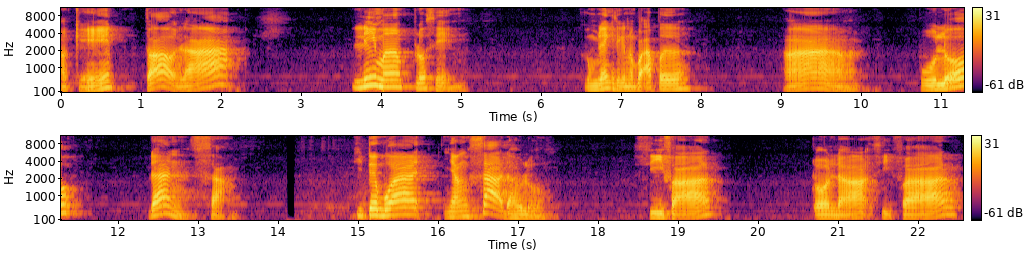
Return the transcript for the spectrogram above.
Okey. Tolak 50 sen. Kemudian kita kena buat apa? Ha, puluh dan sa. Kita buat yang sa dahulu. Sifar. Tolak sifar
